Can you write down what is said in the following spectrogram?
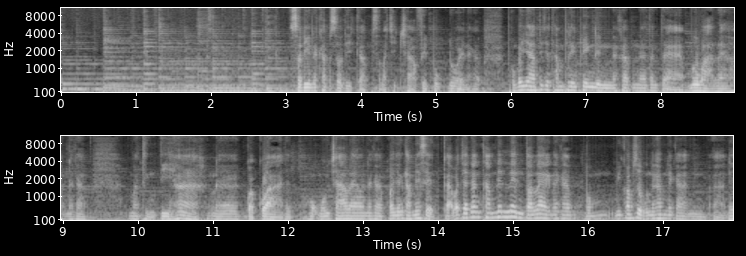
สวัสดีนะครับ สวัสดีกับสมาชิกชาว Facebook ด้วยนะครับ ผมพยายามที่จะทำเพลงเพลงหนึ่งนะครับนะตั้งแต่เมื่อวานแล้วนะครับ มาถึงตีห้านะกว่ากว่าๆจะหกโมงเช้าแล้วนะครับ ก็ยังทำไม่เสร็จกะว่าจะนั่งทำเล่นๆตอนแรกนะครับ ผมมีความสุขนะครับในการได้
